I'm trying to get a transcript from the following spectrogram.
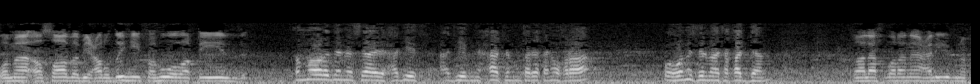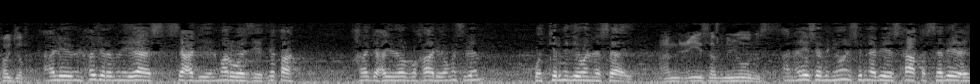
وما أصاب بعرضه فهو وقيذ. ثم ورد النسائي حديث عدي بن حاتم من طريق أخرى وهو مثل ما تقدم. قال أخبرنا علي بن حجر. علي بن حجر بن إياس السعدي المروزي ثقة أخرج حديثه البخاري ومسلم والترمذي والنسائي. عن عيسى بن يونس. عن عيسى بن يونس بن أبي إسحاق السبيعي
